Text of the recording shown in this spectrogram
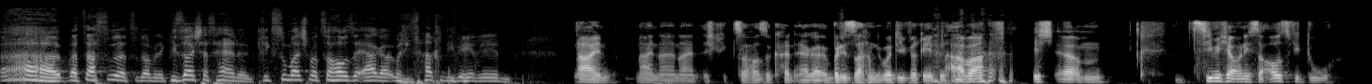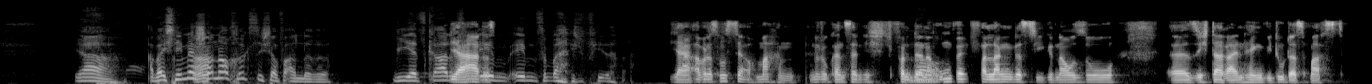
Ah, was sagst du dazu, Dominik? Wie soll ich das handeln? Kriegst du manchmal zu Hause Ärger über die Sachen, die wir hier reden? Nein, nein, nein, nein. Ich krieg zu Hause keinen Ärger über die Sachen, über die wir reden. Aber ich ähm, ziehe mich ja auch nicht so aus wie du. Ja, aber ich nehme ja, ja, schon auch Rücksicht auf andere. Wie jetzt gerade ja, eben, eben zum Beispiel. Ja, aber das musst du ja auch machen. Ne, du kannst ja nicht von genau. deiner Umwelt verlangen, dass die genauso äh, sich da reinhängen, wie du das machst.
